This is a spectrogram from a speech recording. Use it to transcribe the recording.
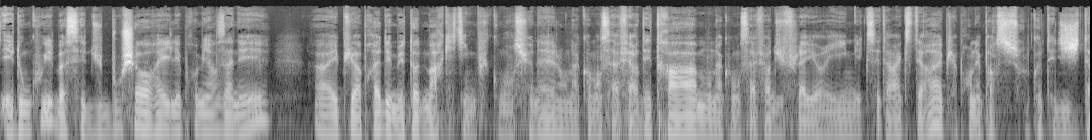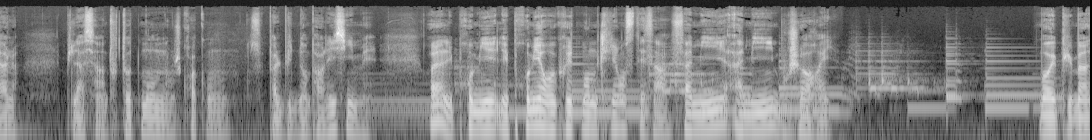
Et donc oui, bah, c'est du bouche à oreille les premières années. Euh, et puis après, des méthodes marketing plus conventionnelles. On a commencé à faire des trams, on a commencé à faire du flyering, etc. etc. Et puis après, on est parti sur le côté digital. Puis là, c'est un tout autre monde. Je crois qu'on c'est pas le but d'en parler ici, mais voilà, les premiers, les premiers recrutements de clients, c'était ça famille, amis, bouche à oreille. Bon, et puis ben,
